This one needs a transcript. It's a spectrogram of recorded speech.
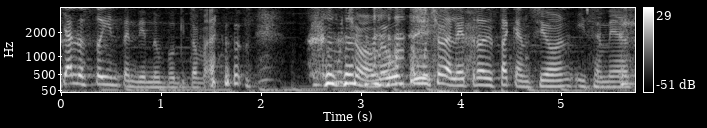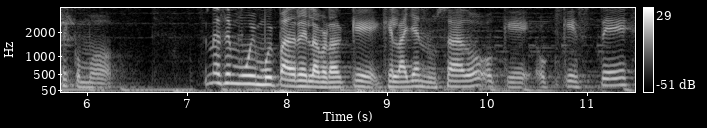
ya lo estoy entendiendo un poquito más. mucho, me gusta mucho la letra de esta canción y se me hace como se me hace muy, muy padre, la verdad, que, la hayan usado o que, o que esté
